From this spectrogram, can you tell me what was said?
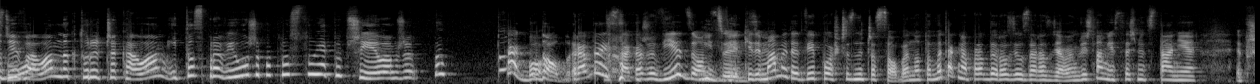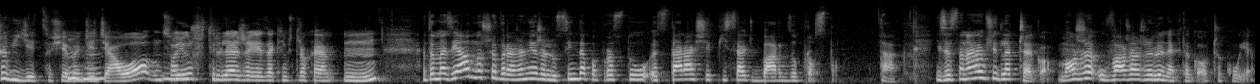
spodziewałam, na który czekałam i to sprawiło, że po prostu jakby przyjęłam, że no, Tak, bo Dobre. prawda jest taka, że wiedząc, kiedy mamy te dwie płaszczyzny czasowe, no to my tak naprawdę rozdział za rozdziałem gdzieś tam jesteśmy w stanie przewidzieć, co się Mhm. będzie działo, co już w thrillerze jest jakimś trochę mm. Natomiast ja odnoszę wrażenie, że Lucinda po prostu stara się pisać bardzo prosto. tak. I zastanawiam się dlaczego. Może uważa, że rynek tego oczekuje.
